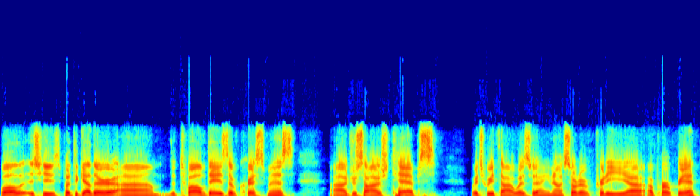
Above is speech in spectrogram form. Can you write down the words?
Well, she's put together um, the 12 days of Christmas uh, dressage tips, which we thought was, uh, you know, sort of pretty uh, appropriate.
